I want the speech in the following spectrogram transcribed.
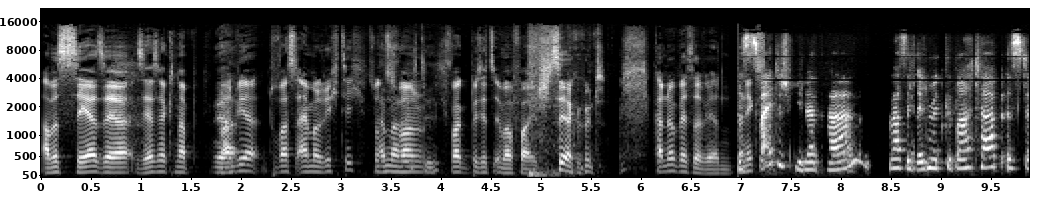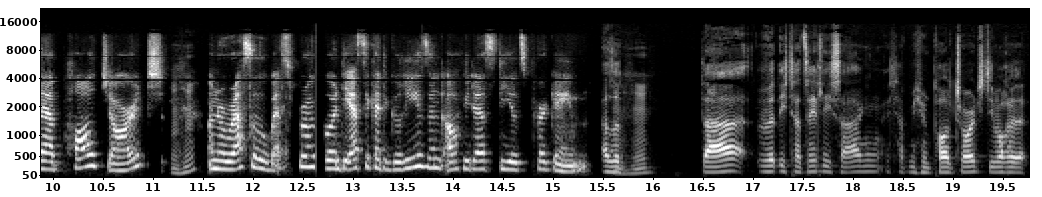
Aber es ist sehr, sehr, sehr, sehr knapp. Ja. Waren wir, du warst einmal richtig, sonst Einmal war, richtig. ich war bis jetzt immer falsch. Sehr gut. Kann nur besser werden. Das Nächste. zweite Spielerpaar, was ich euch mitgebracht habe, ist der Paul George Mhm. und Russell Westbrook. Und die erste Kategorie sind auch wieder Steals per Game. Also Mhm. da würde ich tatsächlich sagen, ich habe mich mit Paul George die Woche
